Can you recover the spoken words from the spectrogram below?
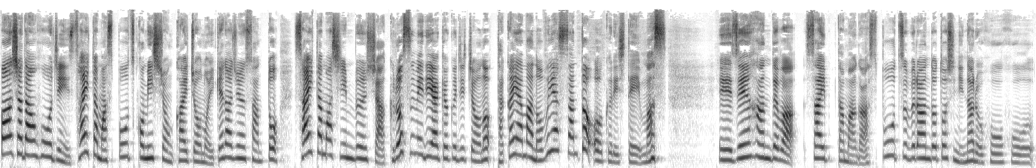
般社団法人埼玉スポーツコミッション会長の池田純さんと埼玉新聞社クロスメディア局次長の高山信康さんとお送りしています、えー前半では埼玉がスポーツブランド都市になる方法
